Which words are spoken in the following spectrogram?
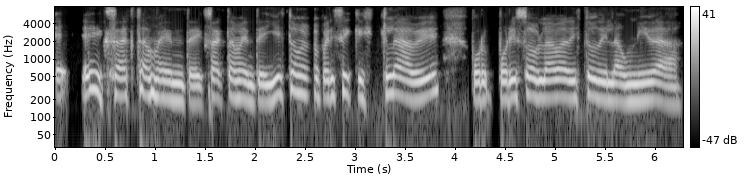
E, exactamente, exactamente. Y esto me parece que es clave, por, por eso hablaba de esto de la unidad.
